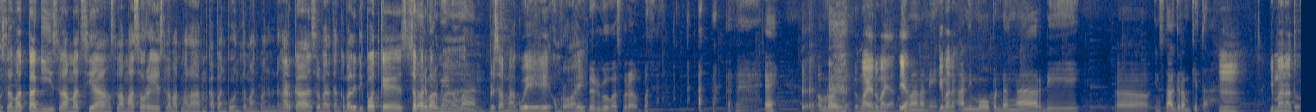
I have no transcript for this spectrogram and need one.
selamat pagi, selamat siang, selamat sore, selamat malam, kapan pun teman-teman mendengarkan. Selamat datang kembali di podcast Seper Minuman. Minuman. Bersama gue, Om Roy. dan gue Mas Bram. eh, Om Roy, Lumayan, lumayan. Ya, gimana nih? Gimana? Animo pendengar di eh, Instagram kita. Hmm, gimana tuh?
